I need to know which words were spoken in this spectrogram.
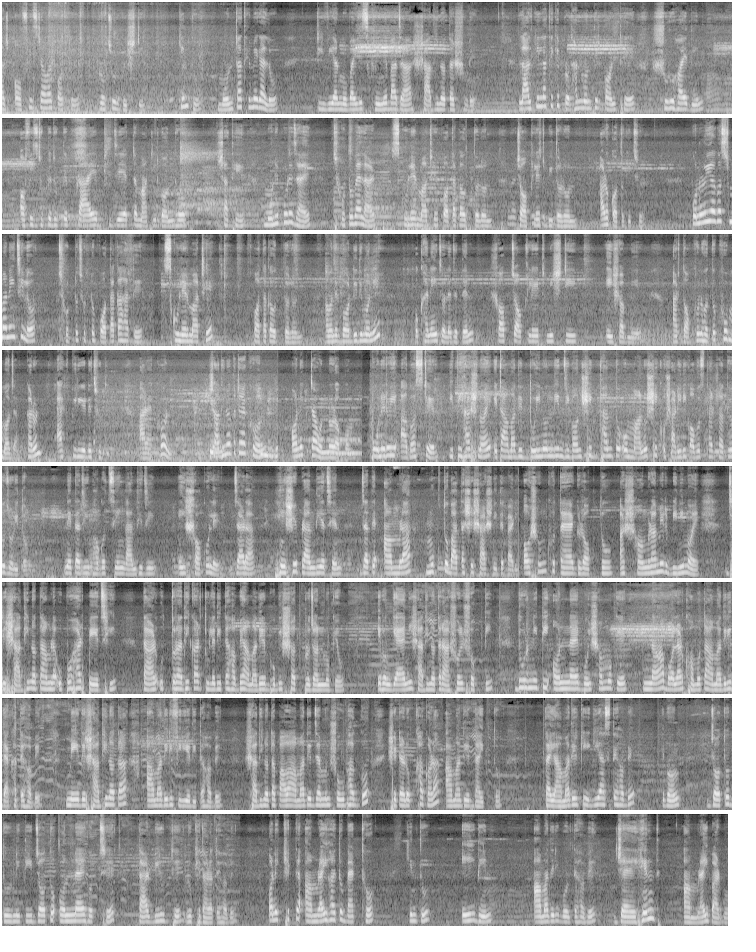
আজ অফিস যাওয়ার পথে প্রচুর বৃষ্টি। কিন্তু মনটা থেমে গেল টিভি আর মোবাইলের স্ক্রিনে বাজা স্বাধীনতার সুরে। লালকেল্লা থেকে প্রধানমন্ত্রীর কণ্ঠে শুরু হয় দিন। অফিস ঢুকতে ঢুকতে প্রায় ভিজে একটা মাটির গন্ধ। সাথে মনে পড়ে যায় ছোটবেলার স্কুলের মাঠের পতাকা উত্তোলন, চকলেট বিতরণ আরও কত কিছু। পনেরোই আগস্ট মানেই ছিল ছোট্ট ছোট্ট পতাকা হাতে স্কুলের মাঠে পতাকা উত্তোলন। আমাদের বড় দিদিমণি ওখানেই চলে যেতেন, সব চকলেট, মিষ্টি, এই সব নিয়ে। আর তখন হতো খুব মজা, কারণ এক পিরিয়ডে ছুটি। আর এখন, স্বাধীনতাটা এখন অনেকটা অন্যরকম। পনেরোই আগস্টের ইতিহাস নয়, এটা আমাদের দৈনন্দিন জীবন, সিদ্ধান্ত ও মানসিক ও শারীরিক অবস্থার সাথেও জড়িত। নেতাজি, ভগৎ সিং, গান্ধীজি, এই সকলে যারা হেসে প্রাণ দিয়েছেন যাতে আমরা মুক্ত বাতাসে শ্বাস নিতে পারি। অসংখ্য ত্যাগ, রক্ত আর সংগ্রামের বিনিময়ে যে স্বাধীনতা আমরা উপহার পেয়েছি তার উত্তরাধিকার তুলে দিতে হবে আমাদের ভবিষ্যৎ প্রজন্মকেও। এবং জ্ঞানী স্বাধীনতার আসল শক্তি, দুর্নীতি, অন্যায়, বৈষম্যকে না বলার ক্ষমতা আমাদেরই দেখাতে হবে। মেয়েদের স্বাধীনতা আমাদেরই ফিরিয়ে দিতে হবে। স্বাধীনতা পাওয়া আমাদের যেমন সৌভাগ্য, সেটা রক্ষা করা আমাদের দায়িত্ব। তাই আমাদেরকে এগিয়ে আসতে হবে এবং যত দুর্নীতি, যত অন্যায় হচ্ছে তার বিরুদ্ধে রুখে দাঁড়াতে হবে। অনেক ক্ষেত্রে আমরাই হয়তো ব্যর্থ, কিন্তু এই দিন আমাদেরই বলতে হবে, জয় হিন্দ, আমরাই পারব।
